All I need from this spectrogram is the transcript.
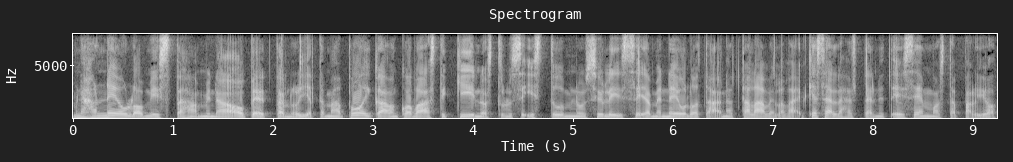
Minä olen neulomistahan minä opettanut ja tämä poika on kovasti kiinnostunut. Se istuu minun sylissä ja me neulotaan aina talvella vai kesällähän sitä nyt ei semmoista paljon.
